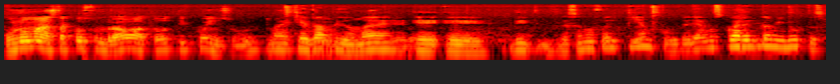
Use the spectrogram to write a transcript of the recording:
Uno más está acostumbrado a todo tipo de insultos. ma, qué rápido, ma, ma. pero- Eh, eh, eso no fue el tiempo, ya llevamos 40 minutos.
